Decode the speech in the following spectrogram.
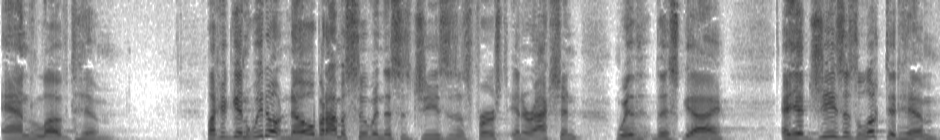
and loved him. Like, again, we don't know, but I'm assuming this is Jesus' first interaction with this guy. And yet, Jesus looked at him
